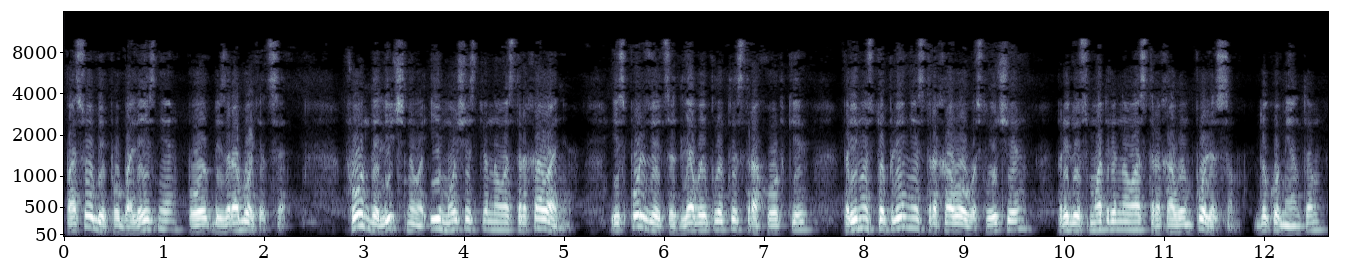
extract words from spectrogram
пособий по болезни, по безработице. Фонды личного и имущественного страхования используются для выплаты страховки при наступлении страхового случая, предусмотренного страховым полисом, документом,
